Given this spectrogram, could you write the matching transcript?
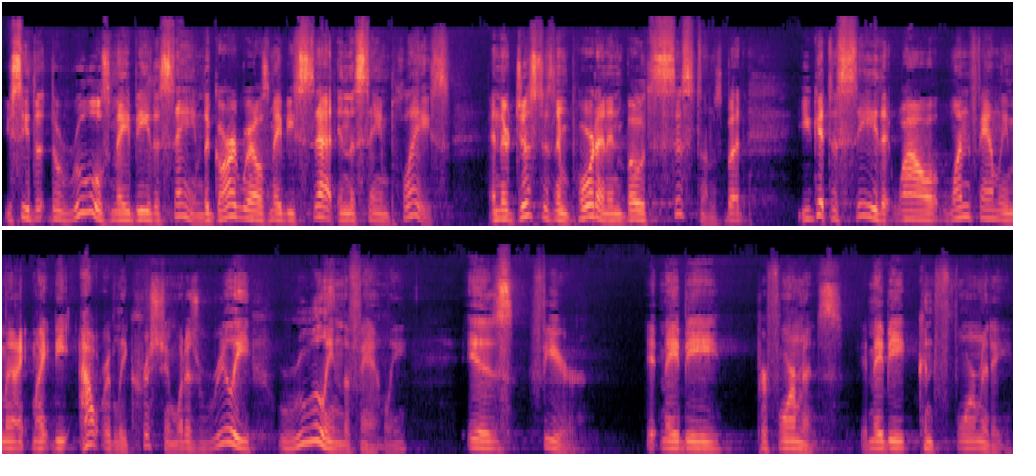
You see, the, the rules may be the same, the guardrails may be set in the same place, and they're just as important in both systems. But you get to see that while one family might, might be outwardly Christian, what is really ruling the family is fear. It may be performance, it may be conformity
